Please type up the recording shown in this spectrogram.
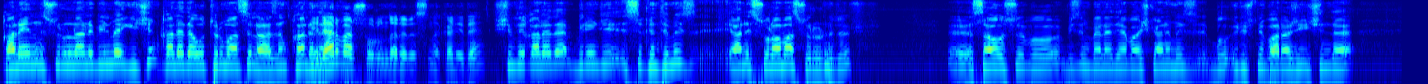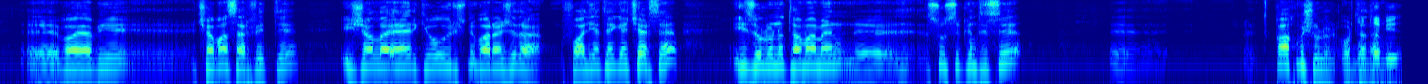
Kalenin sorunlarını bilmek için kalede oturması lazım. Kalede Neler var sorunlar arasında kalede? Şimdi kalede birinci sıkıntımız yani sulama sorunudur. Ee, sağ olsun bu bizim belediye başkanımız bu Ürüsnü Barajı içinde e, bayağı bir e, çaba sarf etti. İnşallah eğer ki o Ürüsnü Barajı da faaliyete geçerse İzolu'nun tamamen e, su sıkıntısı e, kalkmış olur Bu ortada. tabii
